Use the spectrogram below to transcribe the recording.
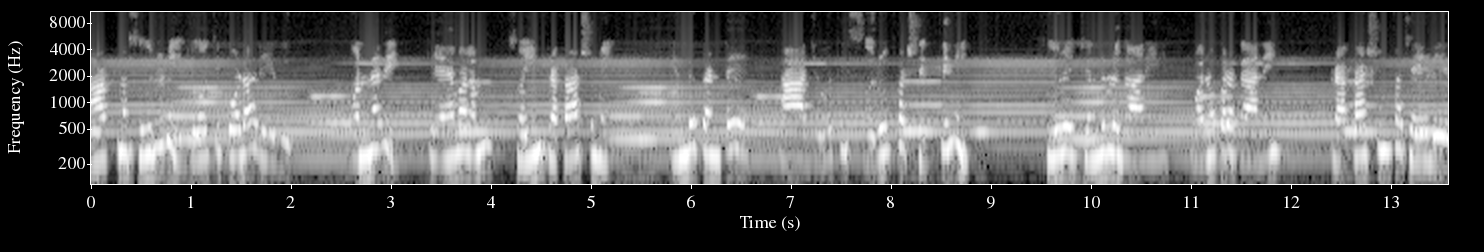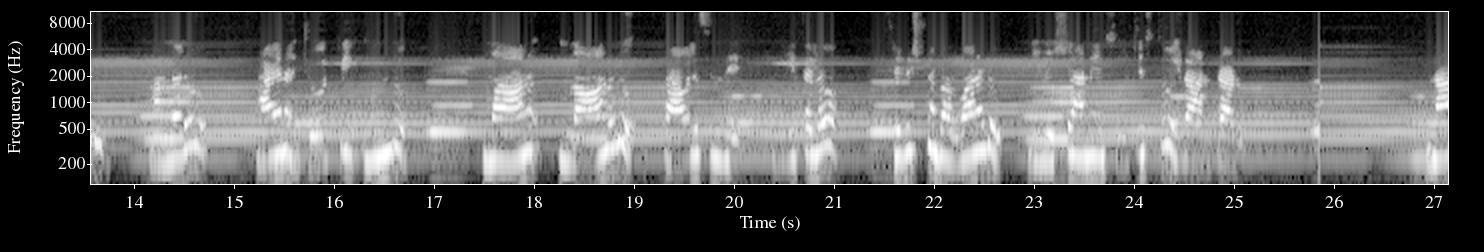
ఆత్మ సూర్యుడి జ్యోతి కూడా లేదు. ఉన్నది కేవలం స్వయం ప్రకాశమే. ఎందుకంటే ఆ జ్యోతి స్వరూప శక్తిని సూర్య చంద్రులు గాని మరొకరు గాని ప్రకాశింపచేయలేరు. అందరూ ఆయన జ్యోతి ముందు మాను మానులు కావలసిందే. గీతలో శ్రీకృష్ణ భగవానుడు ఈ విషయాన్ని సూచిస్తూ ఇలా అంటాడు. నా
